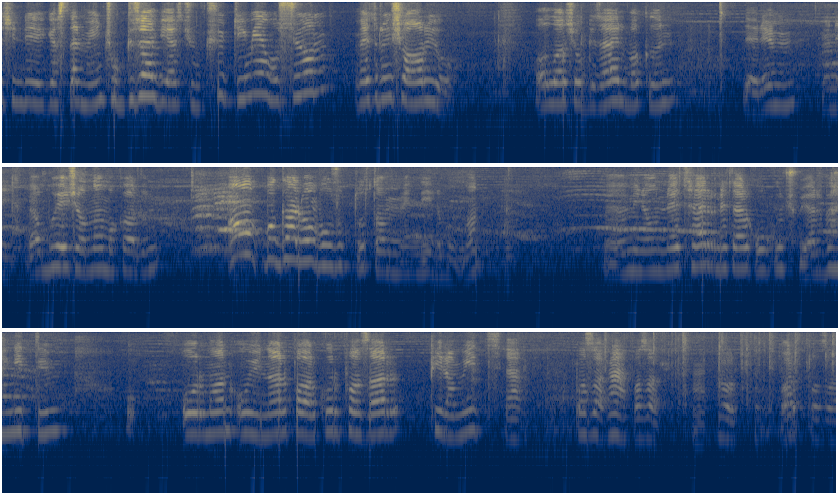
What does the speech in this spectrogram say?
şimdi göstermeyin. Çok güzel bir yer çünkü. Düğmeye basıyorsun. Metroyu çağırıyor. Vallahi çok güzel. Bakın derim. Hani ben bu heyecandan bakardım. Ama bu galiba bozuktur. Tam emin değilim ondan. Emin ol. Neter. Neter korkunç bir yer. Ben gittim. Orman, oyunlar, parkur, pazar, piramit. He. Pazar. He pazar. He, var, pazar.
